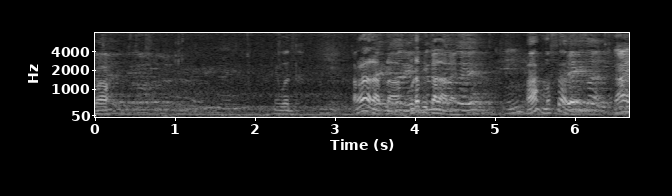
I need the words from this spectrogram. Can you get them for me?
वा. निवद. चांगला झाला आपला. कुठं फिका झालाय हा? मस्त झालाय काय?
